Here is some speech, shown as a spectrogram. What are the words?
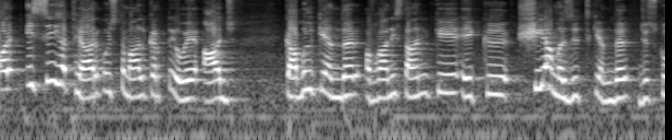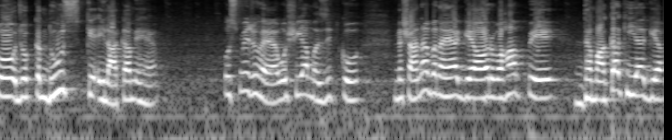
और इसी हथियार को इस्तेमाल करते हुए आज काबुल के अंदर, अफ़गानिस्तान के एक शिया मस्जिद के अंदर, जिसको, जो कंदूस के इलाका में है, उसमें जो है, वो शिया मस्जिद को निशाना बनाया गया और वहाँ पे धमाका किया गया।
